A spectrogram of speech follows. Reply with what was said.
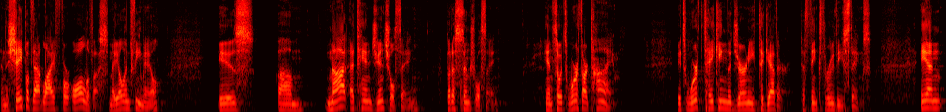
and the shape of that life for all of us, male and female, is um, not a tangential thing, but a central thing. And so it's worth our time. It's worth taking the journey together to think through these things. And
